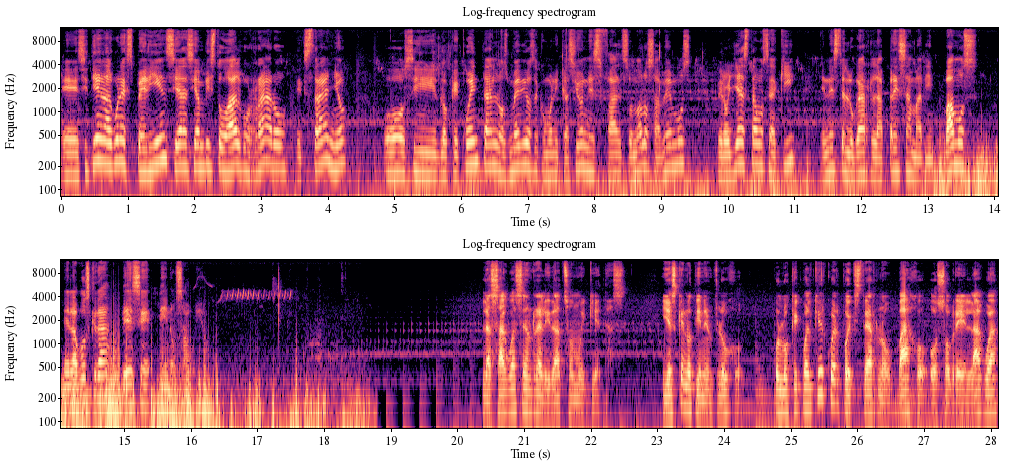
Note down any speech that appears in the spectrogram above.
eh, si tienen alguna experiencia, si han visto algo raro, extraño, o si lo que cuentan los medios de comunicación es falso, no lo sabemos, pero ya estamos aquí en este lugar, la presa Madín. Vamos en la búsqueda de ese dinosaurio. Las aguas en realidad son muy quietas, y es que no tienen flujo, por lo que cualquier cuerpo externo bajo o sobre el agua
